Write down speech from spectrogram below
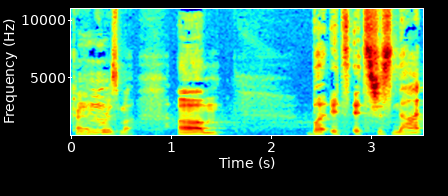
kind of charisma. Um, but it's it's just not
